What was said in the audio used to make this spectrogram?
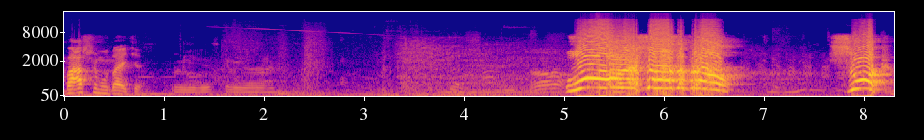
Баш ему дайте. О, Раша забрал! Шок!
